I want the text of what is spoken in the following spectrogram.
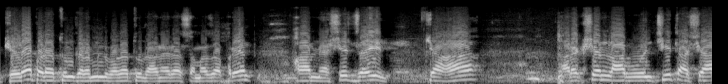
खेड्यापाड्यातून ग्रामीण भागातून राहणाऱ्या समाजापर्यंत हा मेसेज जाईल की हा आरक्षण लाभ वंचित अशा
